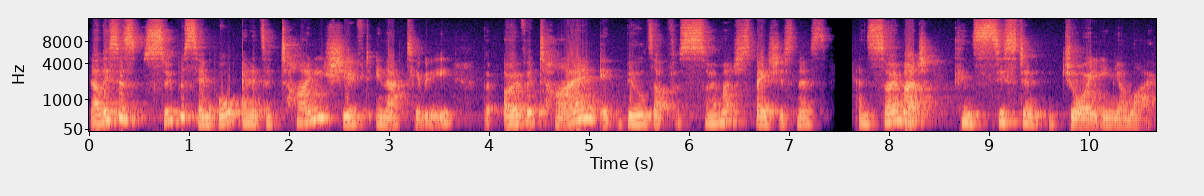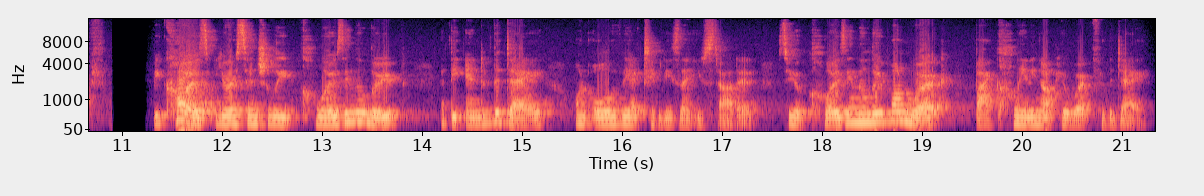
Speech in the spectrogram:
Now, this is super simple and it's a tiny shift in activity, but over time it builds up for so much spaciousness and so much consistent joy in your life because you're essentially closing the loop at the end of the day on all of the activities that you started. So you're closing the loop on work by cleaning up your work for the day.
